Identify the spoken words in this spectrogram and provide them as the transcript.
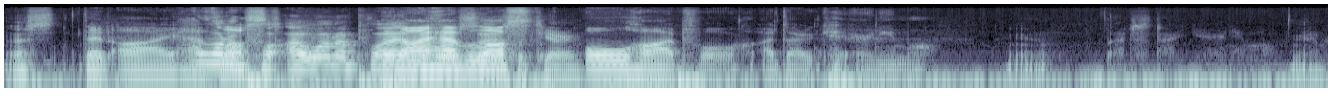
That's, that I have I want lost. to. Pl- I want to play. that I have lost all hype for. I don't care anymore. Yeah. I just don't care anymore.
